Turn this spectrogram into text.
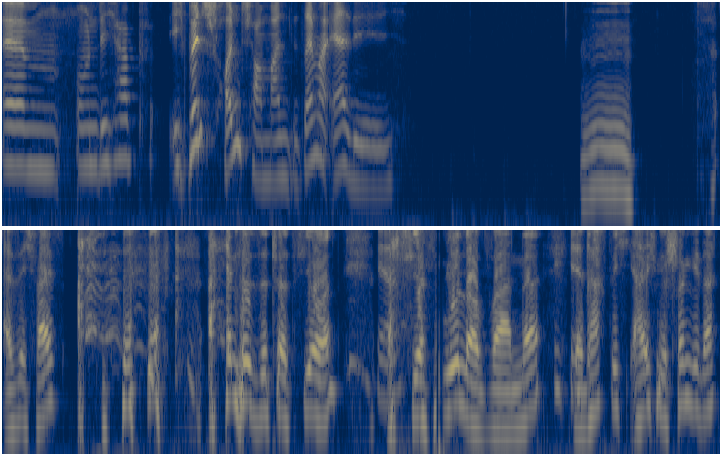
ähm, und ich hab, ich bin schon charmant, jetzt sei mal ehrlich. Mm. Also ich weiß, eine Situation, Ja. als wir im Urlaub waren, ne? Ja. Da dachte ich, habe ich mir schon gedacht,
